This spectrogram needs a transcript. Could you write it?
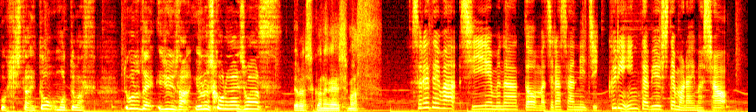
お聞きしたいと思ってます。ということで伊集院さんよろしくお願いします。よろしくお願いします。それでは CM の後町田さんにじっくりインタビューしてもらいましょう。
